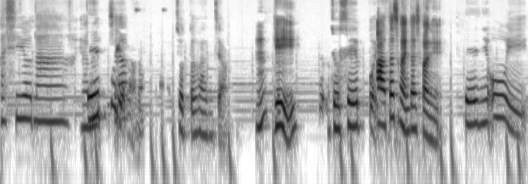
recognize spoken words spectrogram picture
難しいよな。やゲイっぽいよなちょっとガンちゃん。ん？ゲイ？女性っぽい。あ確かに確かに。女性に多い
